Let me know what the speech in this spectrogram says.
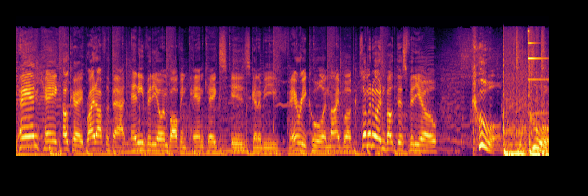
Pancake. Okay, right off the bat, any video involving pancakes is gonna be very cool in my book. So I'm gonna go ahead and vote this video cool. Cool.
